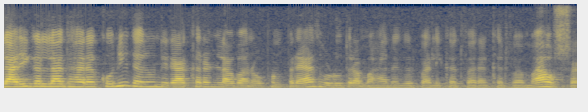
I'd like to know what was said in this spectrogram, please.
લારી ગલ્લા ધારકોની, તેનું નિરાકરણ લાવવાનો પણ પ્રયાસ વડોદરા મહાનગરપાલિકા દ્વારા કરવામાં આવશે.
